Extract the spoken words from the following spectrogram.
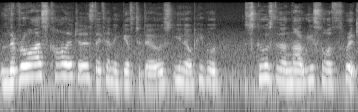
liberal arts colleges, they tend to give to those. You know, people, schools that are not resource rich,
